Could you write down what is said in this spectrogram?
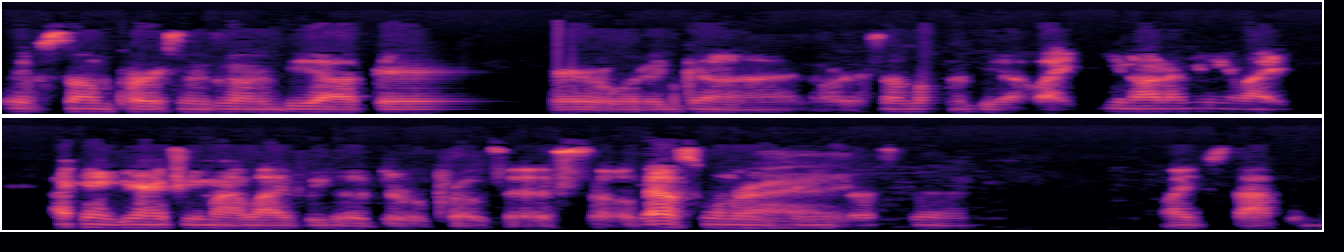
if some person is going to be out there with a gun or someone to be out like you know what I mean like I can't guarantee my livelihood through a protest. So that's one of the things that's been like stopping.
